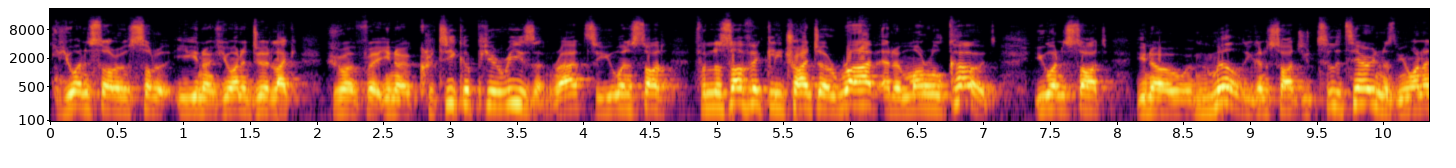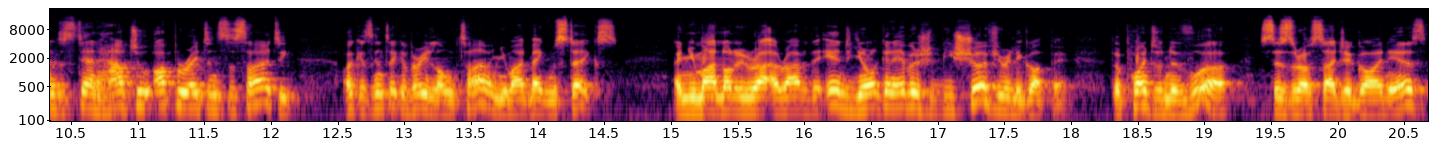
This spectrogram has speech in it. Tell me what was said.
if you want to sort of, sort of, you know, if you want to do it like, if you want for, you know, critique of pure reason, right? So you want to start philosophically trying to arrive at a moral code. You want to start, you know, mill. You're going to start utilitarianism. You want to understand how to operate in society. Okay, it's going to take a very long time, and you might make mistakes, and you might not arrive at the end. You're not going to ever be sure if you really got there. The point of nevuah, says the Rav Saadia Gaon, is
